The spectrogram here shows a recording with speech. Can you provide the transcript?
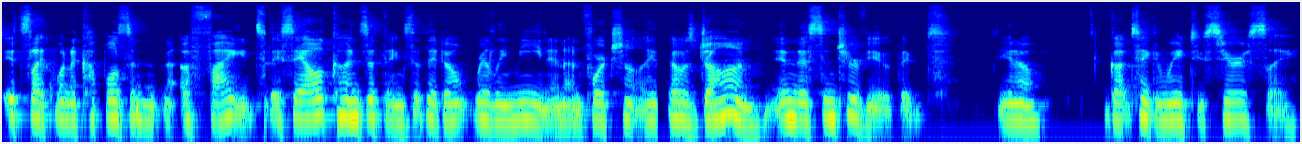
It's like when a couple's in a fight, they say all kinds of things that they don't really mean. And unfortunately, that was John in this interview that you know, got taken way too seriously.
